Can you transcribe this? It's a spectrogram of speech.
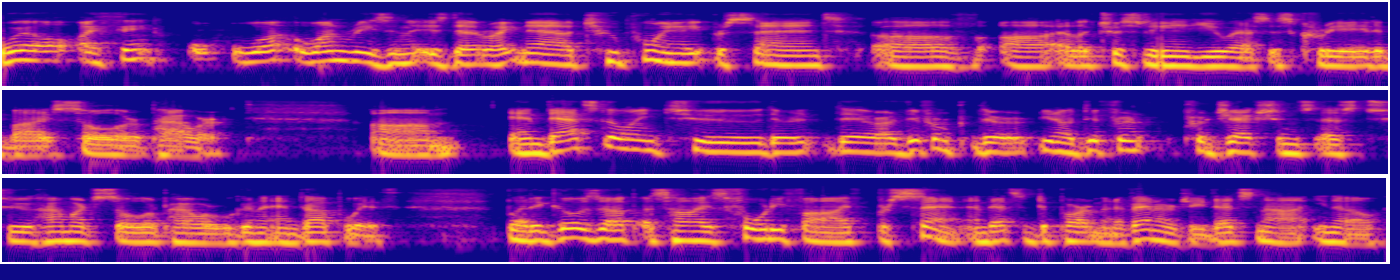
Well, I think one reason is that right now, 2.8% of uh, electricity in the U.S. is created by solar power. Um, and that's going to there there are different there you know different projections as to how much solar power we're going to end up with but it goes up as high as 45% and that's the department of energy that's not you know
